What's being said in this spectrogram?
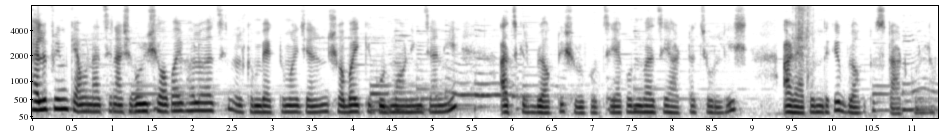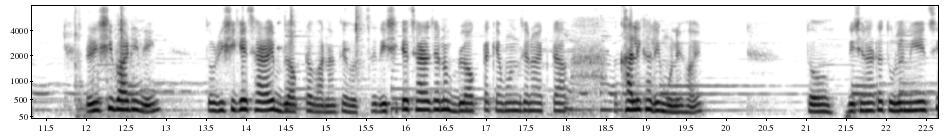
হ্যালো ফ্রেন্ড, কেমন আছেন? আশা করি সবাই ভালো আছেন। Welcome back to my channel সবাইকে গুড মর্নিং জানিয়ে আজকের ব্লগটি শুরু করছি। এখন বাজে আটটা চল্লিশ আর এখন থেকে ব্লগটা স্টার্ট করলাম। ঋষি বাড়ি নেই, তো ঋষিকে ছাড়াই ব্লগটা বানাতে হচ্ছে। ঋষিকে ছাড়া যেন ব্লগটা কেমন যেন একটা খালি খালি মনে হয়। তো বিছানাটা তুলে নিয়েছি,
